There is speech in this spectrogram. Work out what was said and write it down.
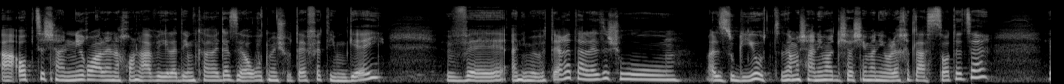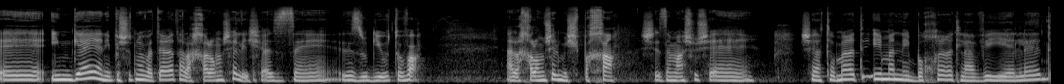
האופציה שאני רואה לנכון להביא ילדים כרגע זה הורות משותפת עם גיי, ואני מוותרת על איזשהו, על זוגיות, זה מה שאני מרגישה שאם אני הולכת לעשות את זה, אה, עם גיי אני פשוט מוותרת על החלום שלי, שזה זוגיות טובה. על החלום של משפחה, שזה משהו ש... שאת אומרת, אם אני בוחרת להביא ילד,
